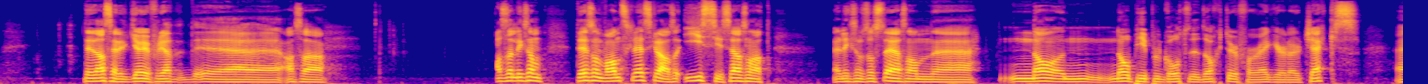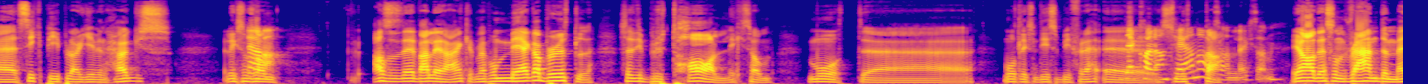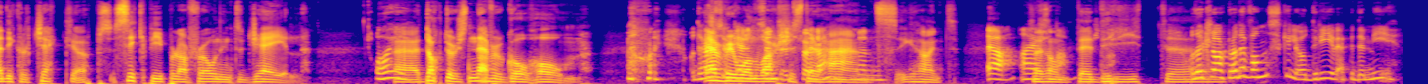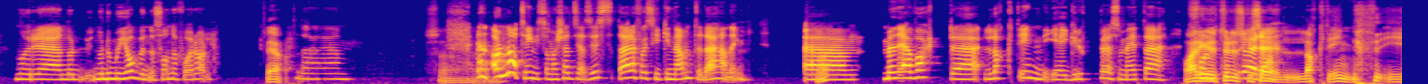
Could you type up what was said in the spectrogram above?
Det er da som er litt gøy, fordi at Altså Altså, liksom Det er sånn vanskelighetsgrad. Altså, easy så er det sånn at Liksom, så er det sånn no, no people go to the doctor for regular checks. Sick people are given hugs. Liksom Ja. sånn Altså, det er veldig enkelt, men på megabrutal så er de brutale, liksom, mot uh, Mot liksom de som blir smitta. Uh, Det er karantene og sånn, liksom. Ja, det er sånn random medical checkups. Sick people are thrown into jail. Eh, doctors never go home. Everyone washes their hands. men-. Ikke sant? Ja, nei, Så det er sånn. Det er drit uh... Og det er klart, da er det vanskelig å drive epidemi når, eh, når, når du må jobbe under sånne forhold. Ja. Det, Så, en annen ting som har skjedd siden sist, der jeg faktisk ikke nevnt til deg, Henning. Eh, men jeg ble uh, lagt inn i ei gruppe som heter herregud, jeg trodde du skulle si lagt inn i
